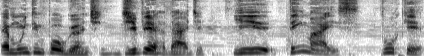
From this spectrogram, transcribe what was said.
é muito empolgante, de verdade. E tem mais. Por quê?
